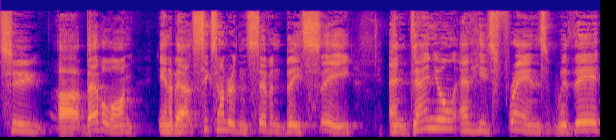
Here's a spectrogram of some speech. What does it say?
to uh, Babylon in about 607 BC, and Daniel and his friends were there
